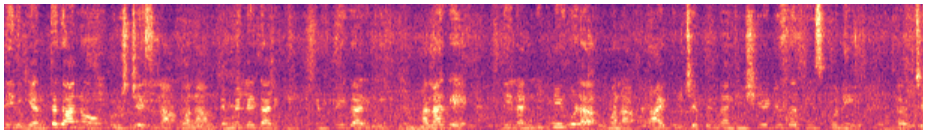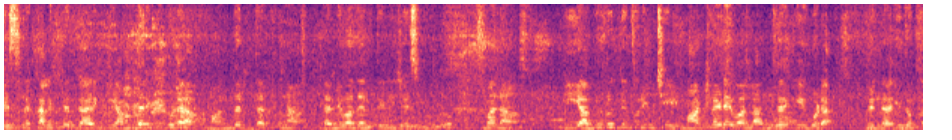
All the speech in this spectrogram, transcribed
దీనికి ఎంతగానో కృషి చేసిన మన ఎమ్మెల్యే గారికి ఎంపీ గారికి అలాగే దీనన్నింటినీ కూడా మన నాయకులు చెప్పిన దాన్ని ఇనిషియేటివ్గా తీసుకొని చేసిన కలెక్టర్ గారికి అందరికీ కూడా మా అందరి తరఫున ధన్యవాదాలు తెలియజేసుకుంటూ మన ఈ అభివృద్ధి గురించి మాట్లాడే వాళ్ళందరికీ కూడా వీళ్ళ ఇదొక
